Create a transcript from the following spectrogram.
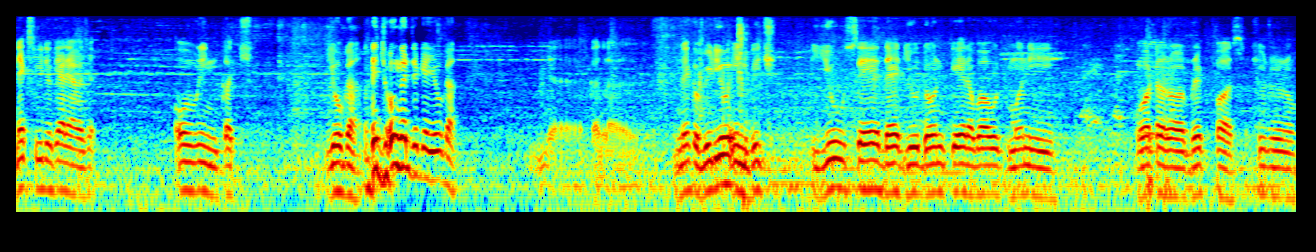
next video ક્યારે આવે છે ઓવિંગ કચ્છ યોગા જોંગન જગ્યાએ yoga make a video in which you say that you don't care about money water or breakfast should you know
